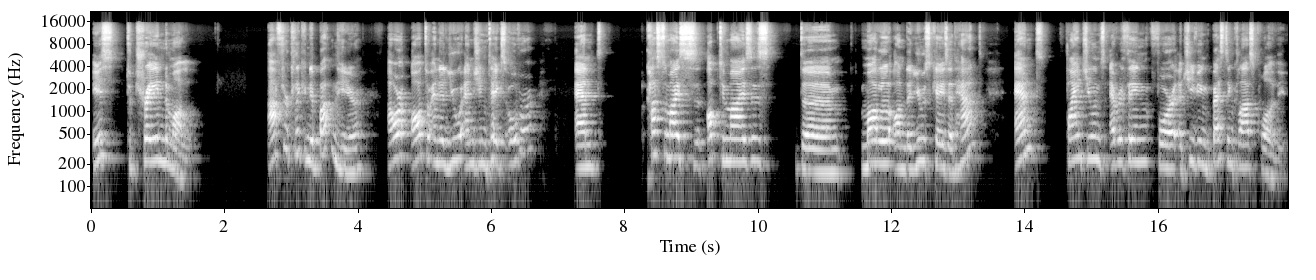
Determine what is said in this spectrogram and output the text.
is to train the model. After clicking the button here, our AutoNLU engine takes over and customizes, optimizes the model on the use case at hand and fine-tunes everything for achieving best-in-class quality.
